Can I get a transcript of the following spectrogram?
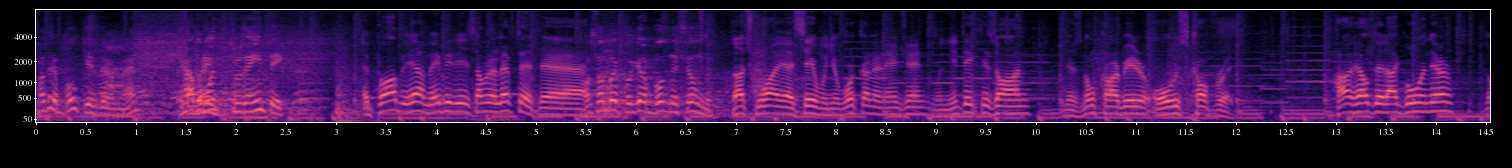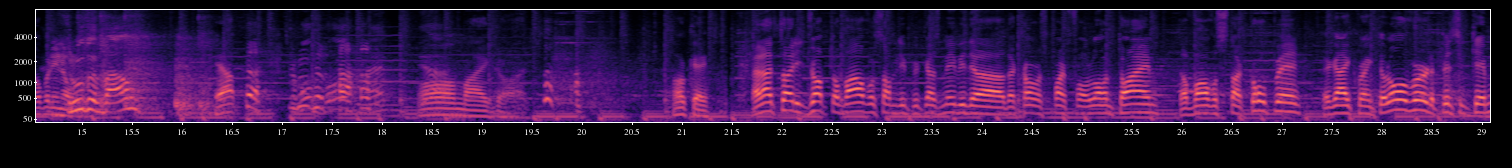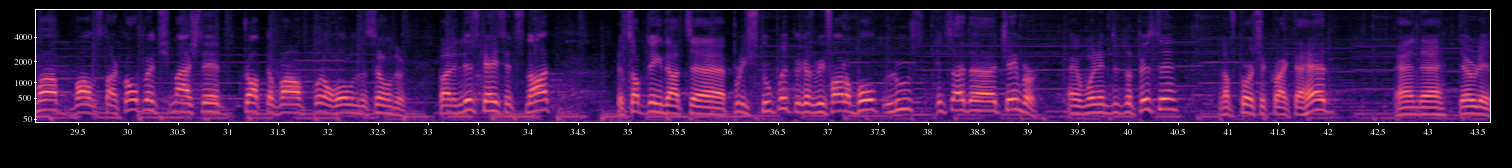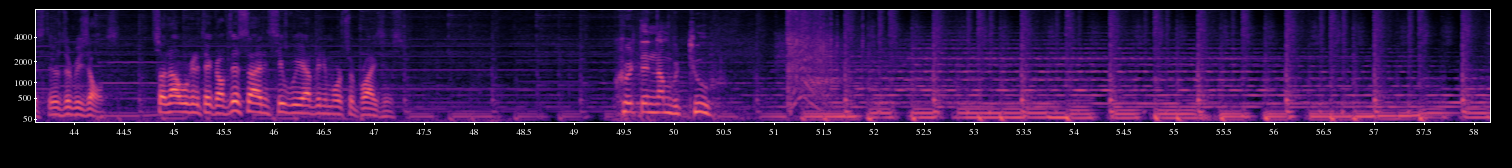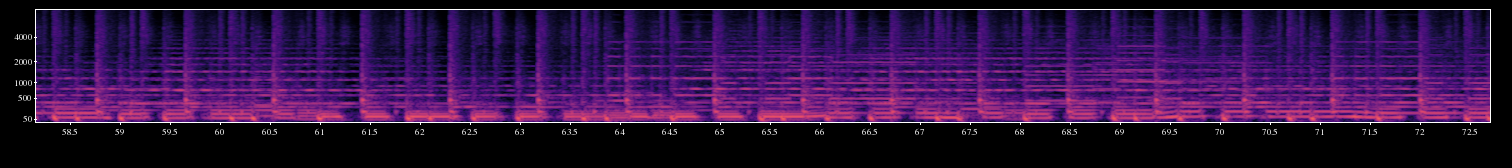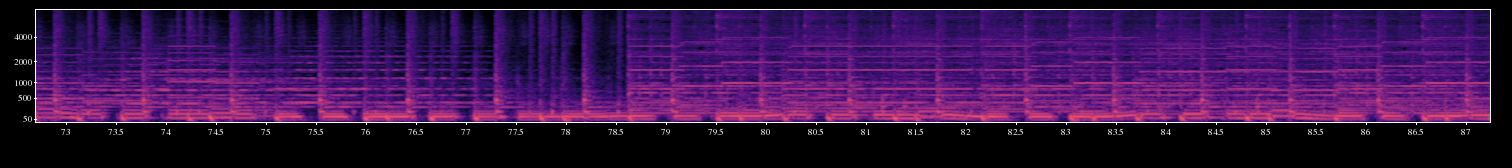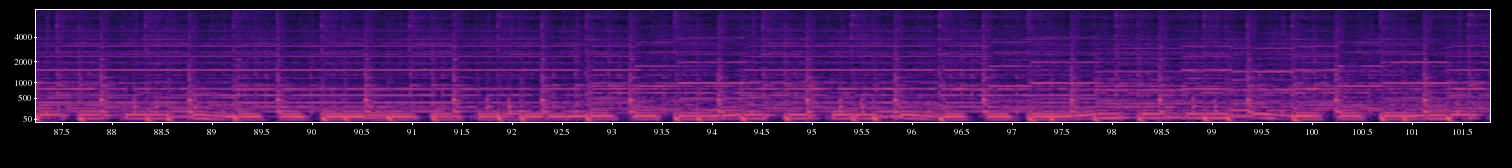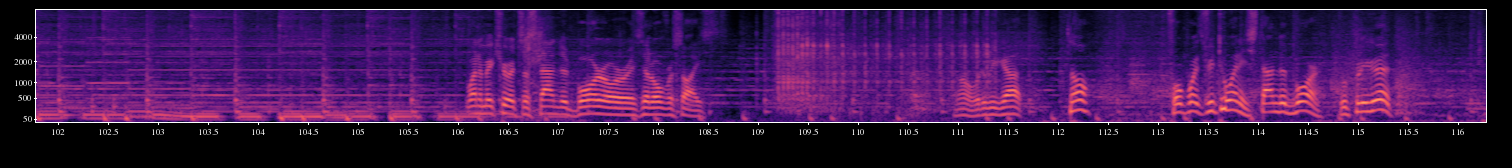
How did a bolt get there, man? It had to went through the intake. It probably, yeah, maybe they, somebody left it. Uh, Or somebody forget a bolt in the cylinder. that's why I say when you work on an engine, when the intake is on and there's no carburetor, always cover it. How the hell did I go in there? Nobody knows. Through the valve. Yep. Through the valve, man. Oh my God. Okay. And I thought he dropped the valve or something because maybe the, the car was parked for a long time. The valve was stuck open. The guy cranked it over. The piston came up. Valve stuck open. Smashed it. Dropped the valve. Put a hole in the cylinder. But in this case, it's not. It's something that's uh, pretty stupid because we found a bolt loose inside the chamber and went into the piston. And of course, it cracked the head. And uh, there it is. There's the results. So now we're going to take off this side and see if we have any more surprises. Curtain number two. Want to make sure it's a standard bore or is it oversized? Oh, what do we got? No, 4.320 standard bore. We're pretty good.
